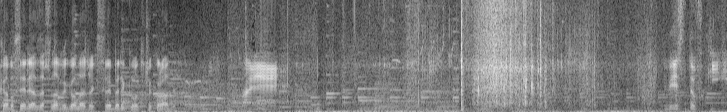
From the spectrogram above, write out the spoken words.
Karoseria zaczyna wyglądać jak sreberko od czekolady. Panie. Dwie stówki.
